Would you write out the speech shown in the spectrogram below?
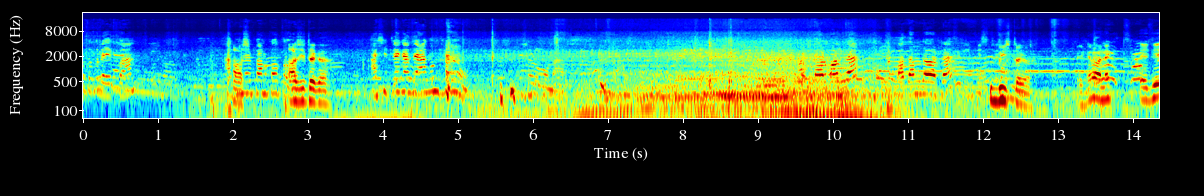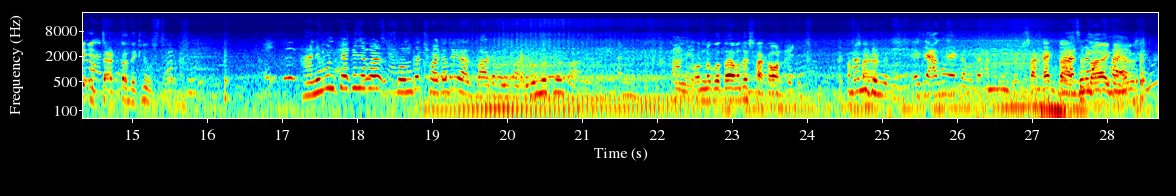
কত করে পান? আগুনের পান কত? আশি টাকা। আশি টাকা দিয়ে আগুন খাব? সর্বনাশ। আর নর্মালটা বাদাম দেওয়াটা? বিশ টাকা। এখানে অনেক এই যে চারটা দেখলে বুঝতে পারবেন। হানিমুন প্যাকেজ আবার সন্ধ্যা ছয়টা থেকে রাত বারোটা পর্যন্ত অন্য কোথাও আমাদের শাখাও নেই। এখন শাখা- একটা আছে যা এখানে খায়?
